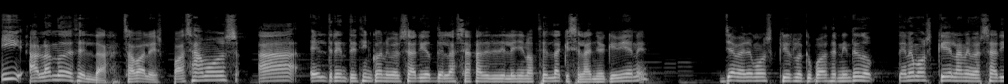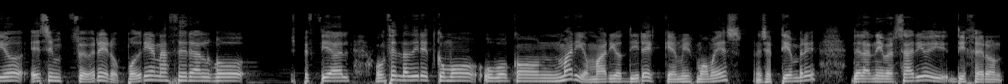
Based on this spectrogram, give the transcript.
Y hablando de Zelda, chavales, pasamos a el 35 aniversario de la saga de The Legend of Zelda, que es el año que viene. Ya veremos qué es lo que puede hacer Nintendo. Tenemos que el aniversario es en febrero. ¿Podrían hacer algo especial? Un Zelda Direct como hubo con Mario. Mario Direct, que el mismo mes, en septiembre, del aniversario, y dijeron,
